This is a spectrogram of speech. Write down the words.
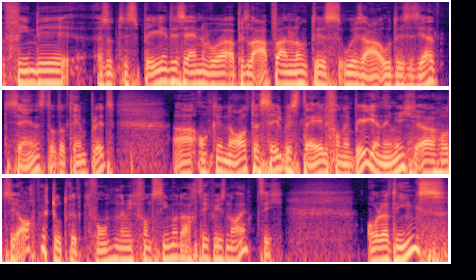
finde ich, also das Belgien-Design war ein bisschen Abwandlung des USA-UdSSR-Designs oder Templates. Äh, und genau derselbe Style von den Belgiern nämlich äh, hat sich auch bei Stuttgart gefunden, nämlich von 87 bis 90. Allerdings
